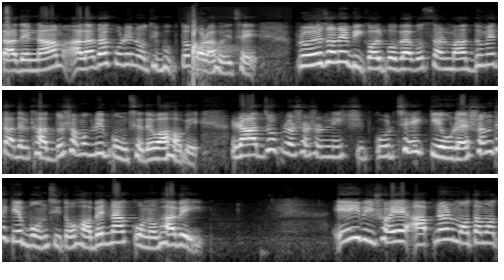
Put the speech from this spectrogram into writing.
তাদের নাম আলাদা করে নথিভুক্ত করা হয়েছে। প্রয়োজনে বিকল্প ব্যবস্থার মাধ্যমে তাদের খাদ্য সামগ্রী পৌঁছে দেওয়া হবে। রাজ্য প্রশাসন নিশ্চিত করছে, কেউ রেশন থেকে বঞ্চিত হবেন না কোনোভাবেই। এই বিষয়ে আপনার মতামত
